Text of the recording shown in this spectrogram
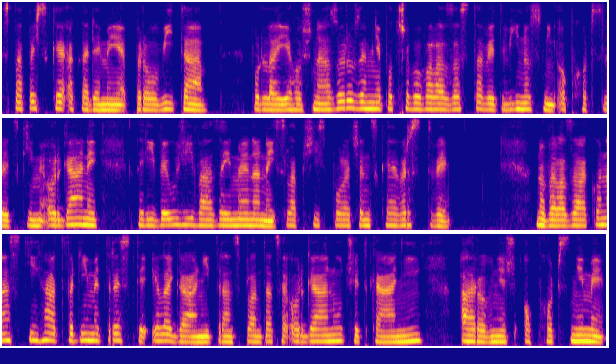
z Papežské akademie pro Víta. Podle jehož názoru země potřebovala zastavit výnosný obchod s lidskými orgány, který využívá zejména nejslabší společenské vrstvy. Novela zákona stíhá tvrdými tresty ilegální transplantace orgánů či tkání a rovněž obchod s nimi.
